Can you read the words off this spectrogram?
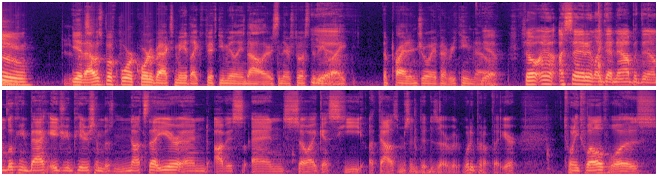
also be the yeah, that was before quarterbacks made like fifty million dollars, and they're supposed to be Yeah. like the pride and joy of every team now. Yeah. So uh, I say I didn't like that now, but then I'm looking back. Adrian Peterson was nuts that year, and obviously, and so I guess he a thousand percent did deserve it. What did he put up that year? 2012 was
